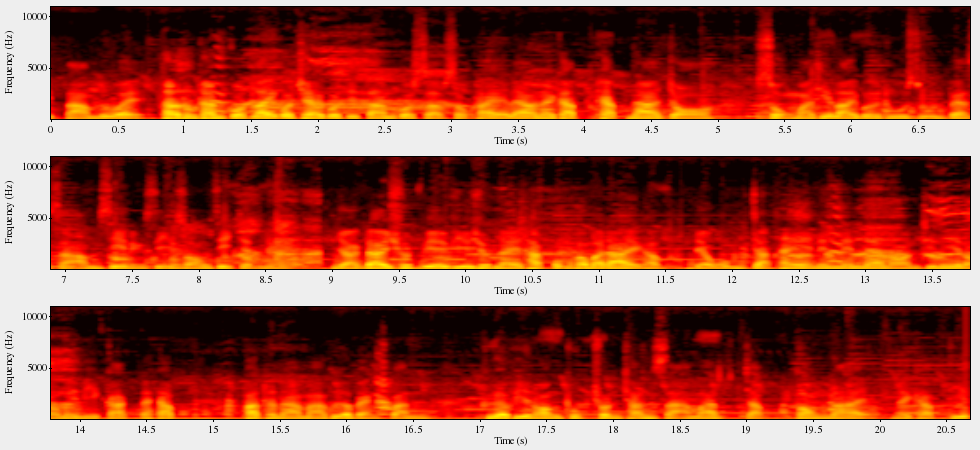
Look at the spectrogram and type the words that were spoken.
ติดตามด้วย ถ้าทุกท่านกดไลค์กดแชร์กดติดตามกด subscribe แล้วนะครับ แคปหน้าจอ ส่งมาที่ไลน์เบอร์ทร0834142471 อยากได้ชุด VIP ชุดไหนทักผมเข้ามาได้ครับ เดี๋ยวผมจัดให้เน้นๆ แน่นอนที่นี่เราไม่มีกั๊กนะครับ พัฒนามาเพื่อแบ่งปัน เพื่อพี่น้องทุกชนชั้นสามารถจับต้องได้นะครับ ที่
